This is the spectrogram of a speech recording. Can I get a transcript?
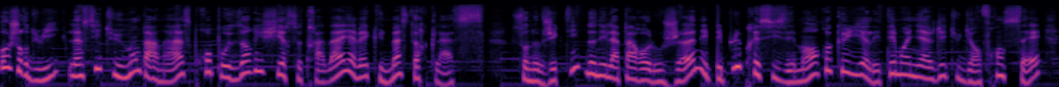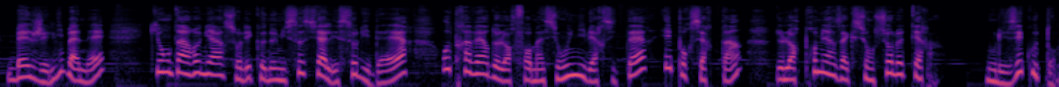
Aujourd'hui, l'Institut Montparnasse propose d'enrichir ce travail avec une masterclass. Son objectif, donner la parole aux jeunes et plus précisément recueillir les témoignages d'étudiants français, belges et libanais qui ont un regard sur l'économie sociale et solidaire au travers de leur formation universitaire et pour certains de leurs premières actions sur le terrain. Nous les écoutons.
